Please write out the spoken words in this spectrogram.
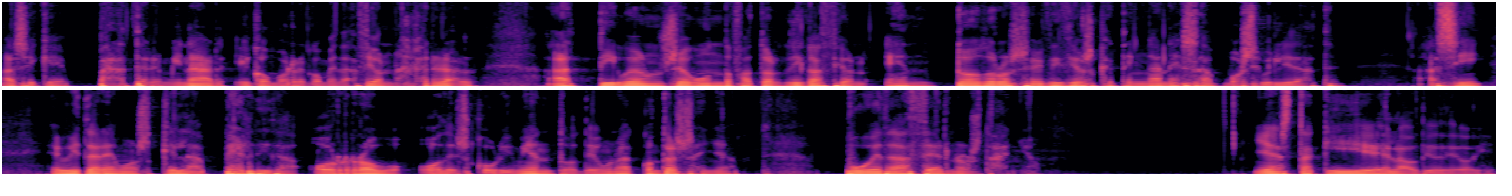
Así que, para terminar y como recomendación general, active un segundo factor de autenticación en todos los servicios que tengan esa posibilidad. Así evitaremos que la pérdida o robo o descubrimiento de una contraseña pueda hacernos daño. Y hasta aquí el audio de hoy.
